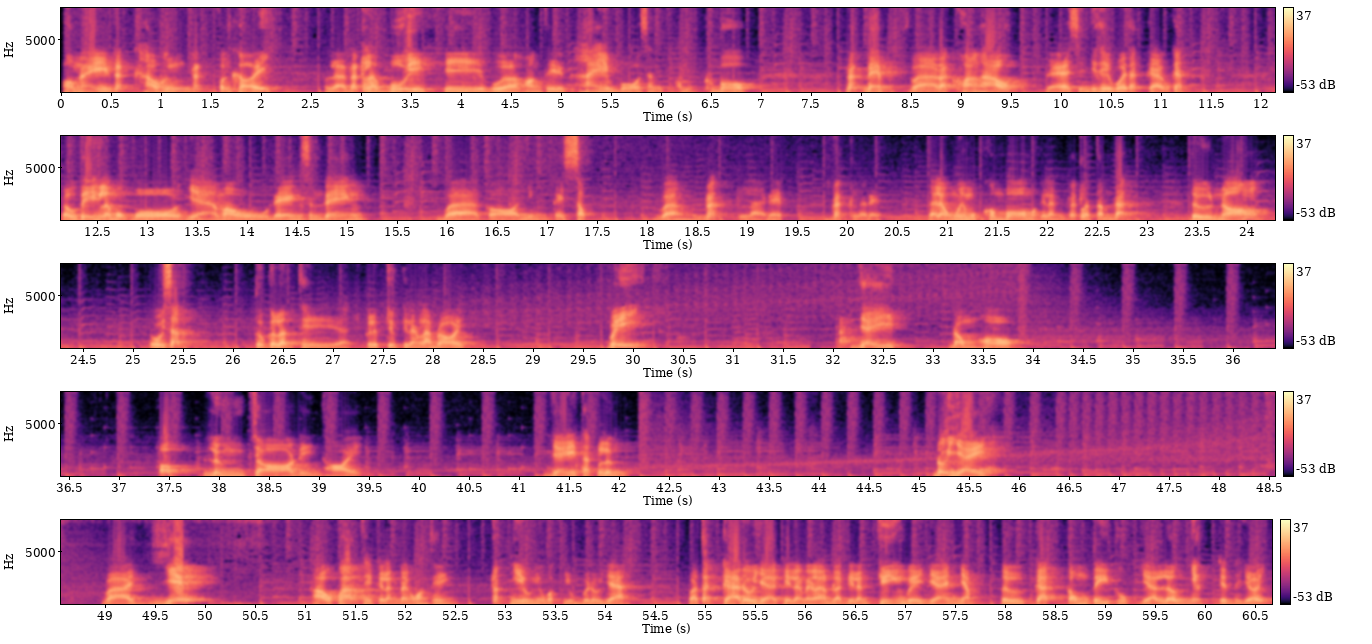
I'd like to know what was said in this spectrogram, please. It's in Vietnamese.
Hôm nay rất hào hứng, rất phấn khởi là rất là vui khi vừa hoàn thiện được hai bộ sản phẩm combo rất đẹp và rất hoàn hảo để xin giới thiệu với tất cả quý khách. Đầu tiên là một bộ da màu đen xanh đen và có những cái sọc vàng rất là đẹp, rất là đẹp. Đây là nguyên một combo mà Kỳ Lân rất là tâm đắc. Từ nón, túi sách, túi clip thì clip trước Kỳ Lân làm rồi ví. Dây đồng hồ. Ốp lưng cho điện thoại. Dây thắt lưng. Đôi giày. Và dép. Áo khoác thì kỳ lân đang hoàn thiện rất nhiều những vật dụng về đồ da và tất cả đồ da kỳ lân đang làm là kỳ lân chuyên về da nhập từ các công ty thuộc da lớn nhất trên thế giới.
